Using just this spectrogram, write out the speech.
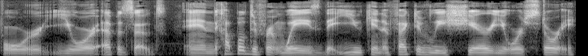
for your episodes, and a couple different ways that you can effectively share your story.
